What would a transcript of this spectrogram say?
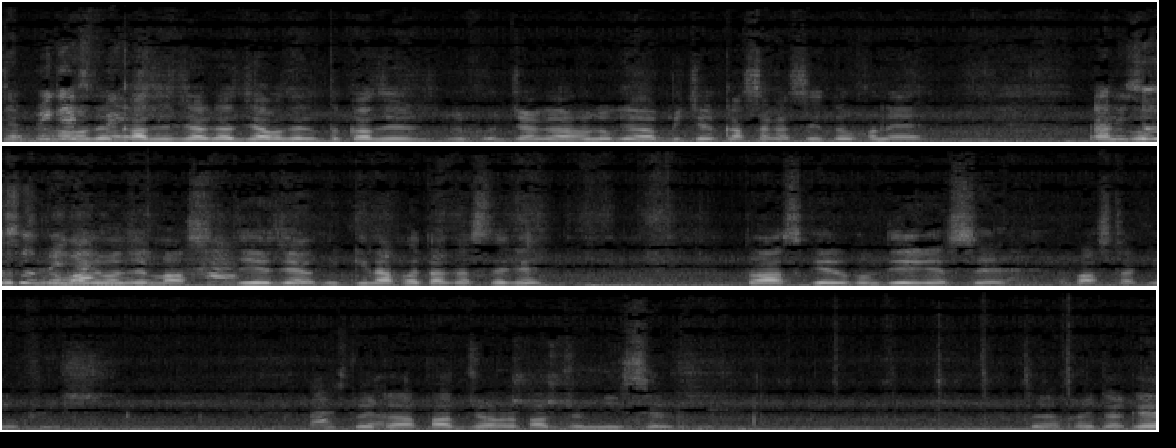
the biggest আমাদের fish. কাজের জায়গা যে আমাদের তো কাজের জায়গা হলো গিয়া বিচের কাছাকাছি তো ওখানে মাঝে মাঝে. মাছ হ্যাঁ। দিয়ে যায় আর কি কিনা হয় তার কাছ থেকে তো আজকে এরকম দিয়ে গেছে পাঁচটা কিংফিশ তো এটা পাঁচজন আমরা পাঁচজন নিয়েছি আর কি তো এখন এটাকে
